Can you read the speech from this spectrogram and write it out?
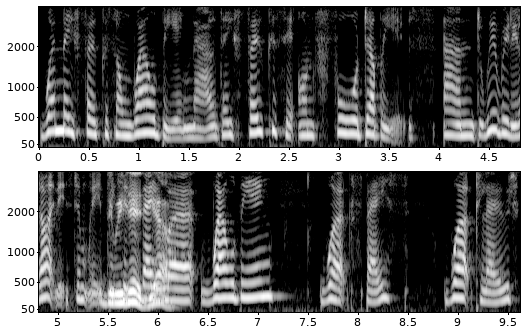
when they focus on well-being now, they focus it on four W's. And we really like these, didn't we? Because we did, they yeah. were well-being, workspace, workload,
